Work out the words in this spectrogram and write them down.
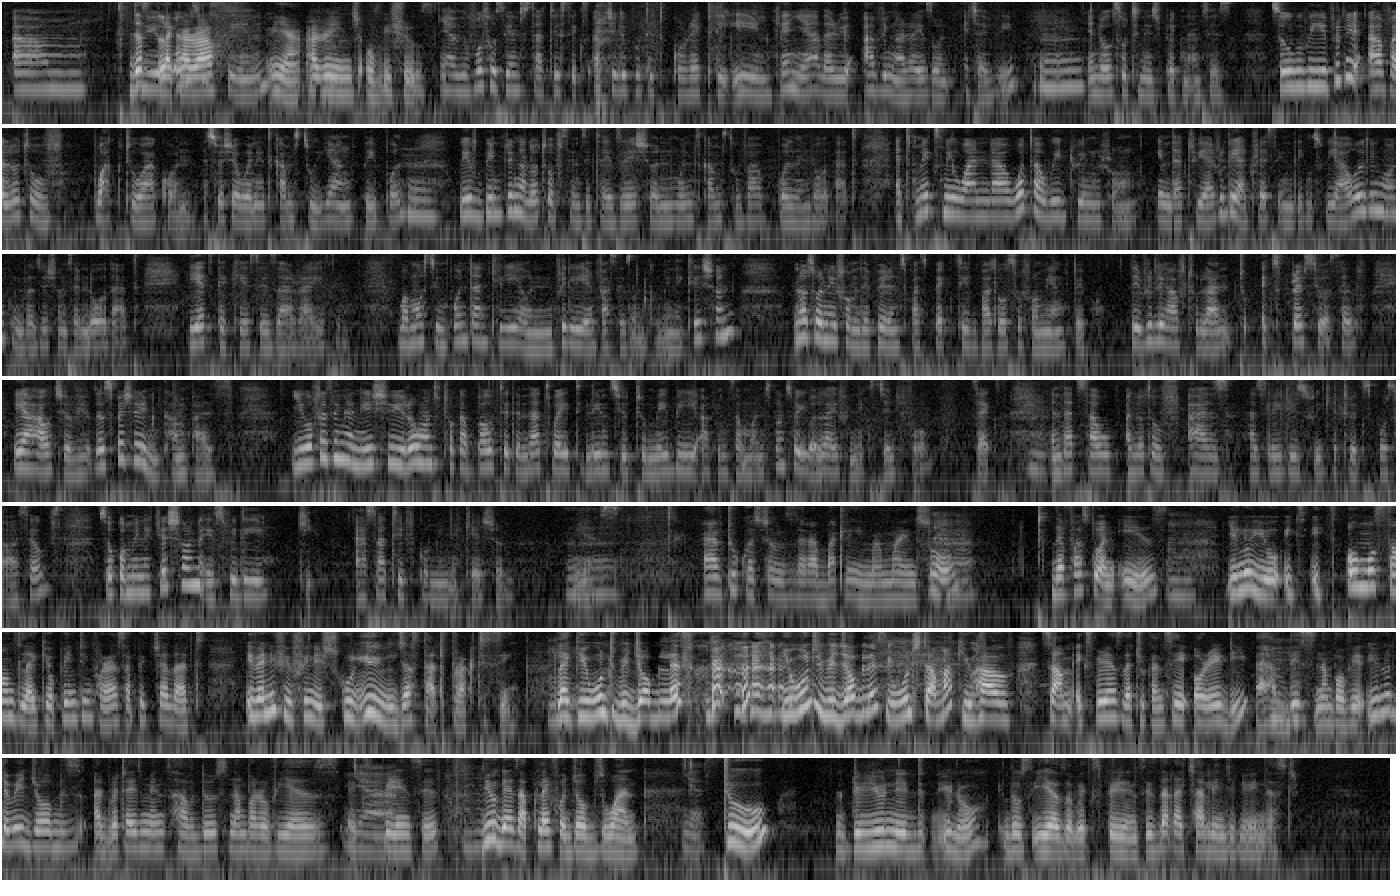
Um, Just we've like a rough, seen- yeah, a Mhm. range of issues. Yeah, we've also seen statistics actually put it correctly in Kenya that we're having a rise on HIV and also teenage pregnancies. So we really have a lot of work to work on, especially when it comes to young people. Mm. We've been doing a lot of sensitization when it comes to verbal and all that. It makes me wonder what are we doing wrong in that we are really addressing things, we are holding on conversations and all that, yet the cases are rising. But most importantly, on really emphasize on communication, not only from the parents' perspective, but also from young people. They really have to learn to express yourself, air out your views, especially in campus you're facing an issue, you don't want to talk about it, and that's why it leads you to maybe having someone sponsor your life in exchange for sex. Mm. And that's how a lot of us as ladies we get to expose ourselves. So communication is really. Assertive communication. Yes. I have two questions that are battling in my mind. So Uh-huh. the first one is, Mhm. you know, you it it almost sounds like you're painting for us a picture that even if you finish school, you will just start practicing. Like you won't be jobless. you won't be jobless. You won't tarmac. You have some experience that you can say already. I have this number of years. You know the way jobs advertisements have those number of years Yeah. experiences. Do you guys apply for jobs? One, Yes. two. Do you need you know those years of experience? Is that a challenge in your industry?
